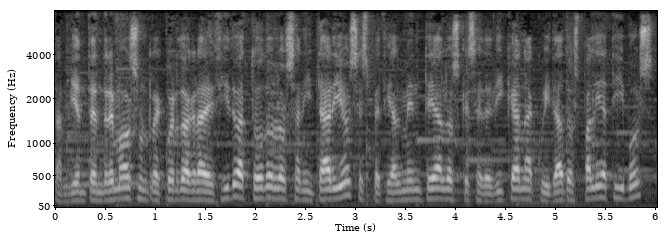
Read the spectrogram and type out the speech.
También tendremos un recuerdo agradecido a todos los sanitarios, especialmente a los que se dedican a cuidados paliativos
